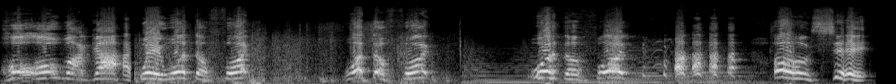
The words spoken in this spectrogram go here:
Oh, oh my god! Wait, what the fuck? What the fuck? What the fuck? oh shit!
